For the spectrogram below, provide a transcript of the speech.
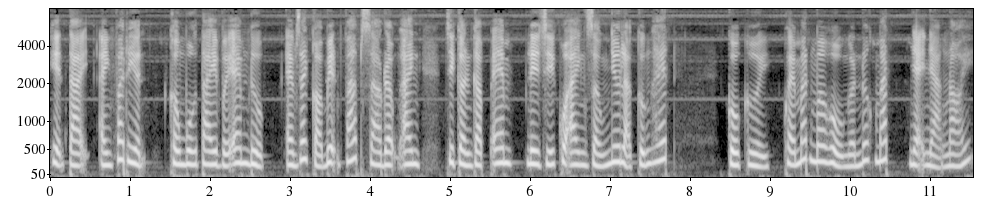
Hiện tại, anh phát hiện, không buông tay với em được, em rất có biện pháp giao động anh, chỉ cần gặp em, lý trí của anh giống như là cứng hết. Cô cười, khóe mắt mơ hồ ngấn nước mắt, nhẹ nhàng nói,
